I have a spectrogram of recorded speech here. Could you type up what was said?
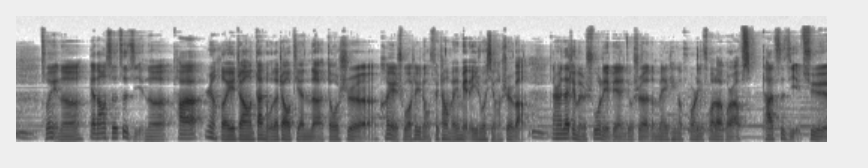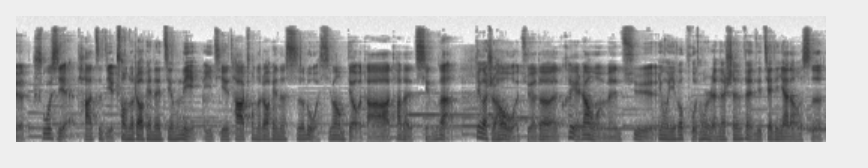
嗯，所以呢，亚当斯自己呢，他任何一张单独的照片呢，都是可以说是一种非常唯美的艺术形式吧，嗯，但是在这本书里边，就是《The Making of Forty Photographs》，他自己去书写他自己创作照片的经历，以及他创作照片的思路，希望表达他的情感。这个时候，我觉得可以让我们去用一个普通人的身份去接近亚当斯，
